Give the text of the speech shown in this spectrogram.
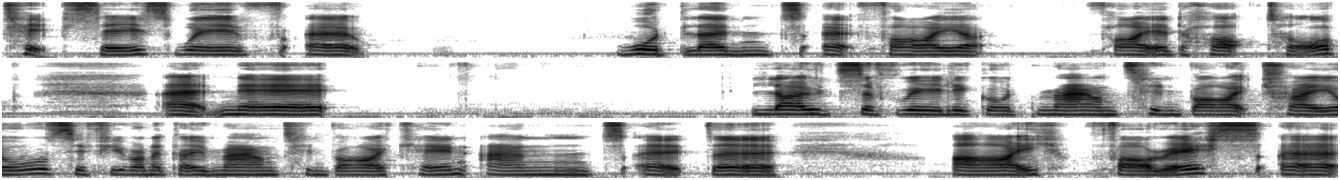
tipsies with uh, woodland uh, fire fired hot tub uh, near loads of really good mountain bike trails if you want to go mountain biking and uh, the eye forest uh,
